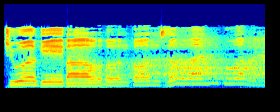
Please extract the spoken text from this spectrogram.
Chúa ghi vào hồn con dấu ấn của ngài.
